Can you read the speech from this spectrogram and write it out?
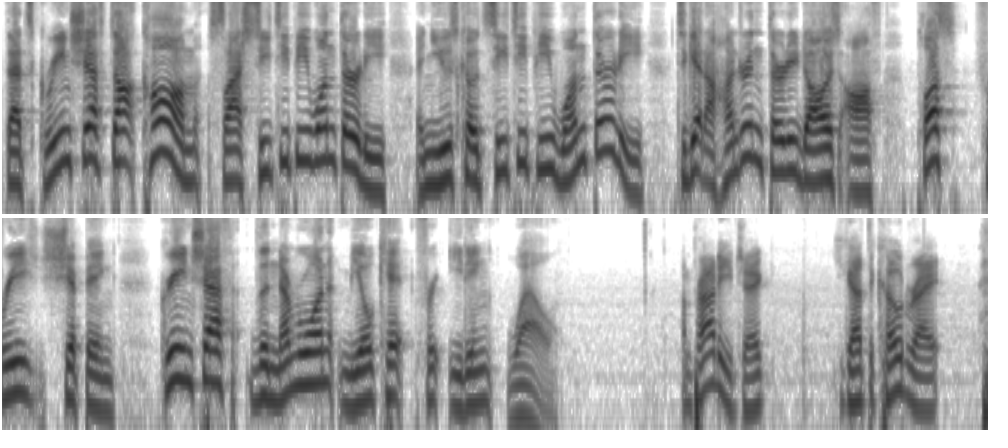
that's greenchef.com slash CTP130 and use code CTP130 to get $130 off plus free shipping. Green Chef, the number one meal kit for eating well. I'm proud of you, Jake. You got the code right.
